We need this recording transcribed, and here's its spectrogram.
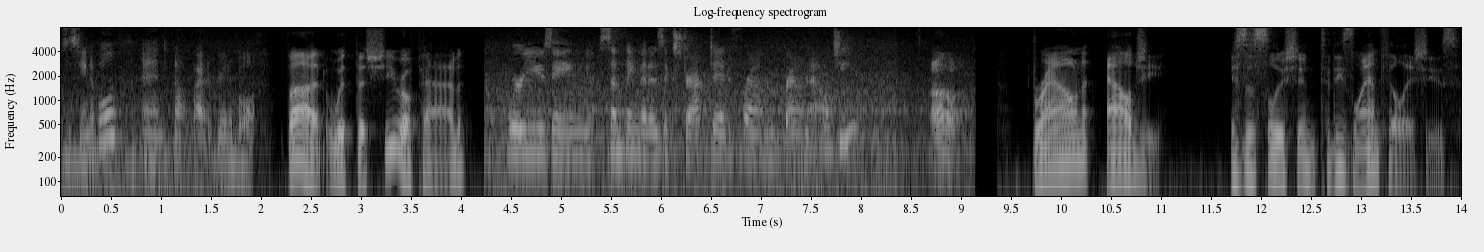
sustainable and not biodegradable. But with the Shiro pad, We're using something that is extracted from brown algae. oh, brown algae is a solution to these landfill issues.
